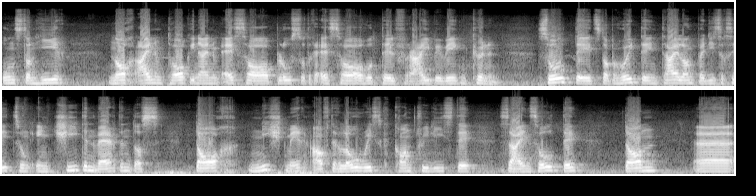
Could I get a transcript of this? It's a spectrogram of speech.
uns dann hier nach einem Tag in einem SH Plus oder SH Hotel frei bewegen können. Sollte jetzt aber heute in Thailand bei dieser Sitzung entschieden werden, dass Dach nicht mehr auf der Low-Risk-Country-Liste sein sollte, dann äh,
